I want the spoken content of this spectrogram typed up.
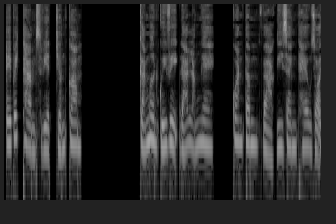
epictimesviet.com. Cảm ơn quý vị đã lắng nghe, quan tâm và ghi danh theo dõi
